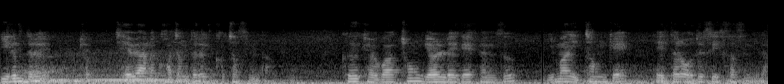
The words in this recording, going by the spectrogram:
이름들을 겨- 제외하는 과정들을 거쳤습니다. 그 결과 총 14개의 변수 22,000개 데이터를 얻을 수 있었습니다.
